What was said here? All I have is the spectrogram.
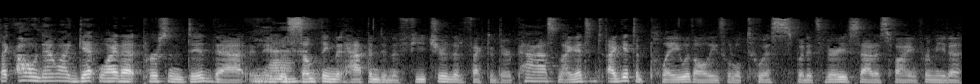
like, "Oh, now I get why that person did that." And it was something that happened in the future that affected their past. And I get to I get to play with all these little twists, but it's very satisfying for me to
